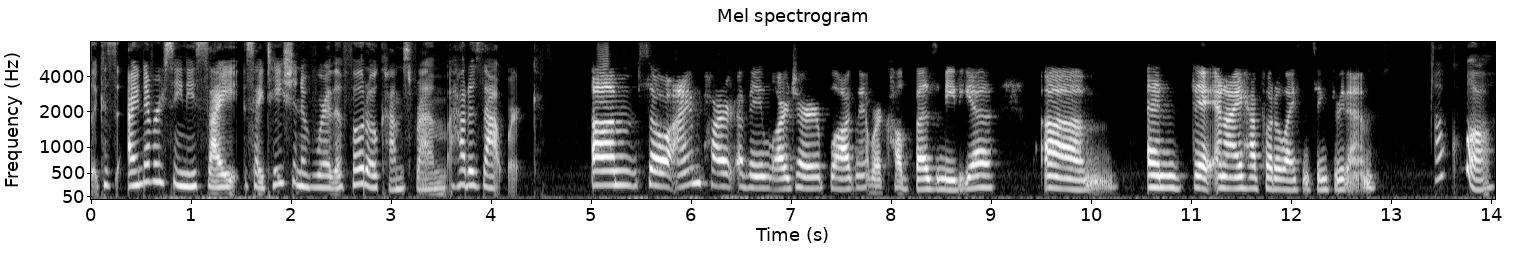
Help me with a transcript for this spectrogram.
Because uh, I never see any cite- citation of where the photo comes from. How does that work? Um, so I'm part of a larger blog network called Buzz Media. Um, and they, and I have photo licensing through them. Oh, cool.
